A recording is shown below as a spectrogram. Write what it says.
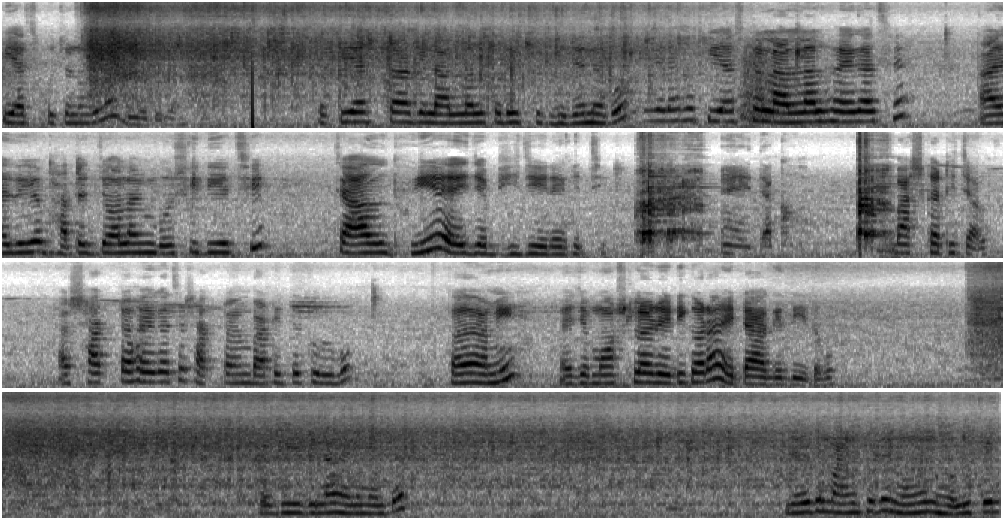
পেঁয়াজ কুচনোগুলো দিয়ে দিলাম। তো পেঁয়াজটা আগে লাল লাল করে একটু ভেজে নেব। এদিকে দেখো পেঁয়াজটা লাল লাল হয়ে গেছে। আর এদিকে ভাতের জল আমি বসিয়ে দিয়েছি। চাল ধুয়ে এই যে ভিজিয়ে রেখেছি। এই দেখো। বাঁশকাঠি চাল। আর শাকটা হয়ে গেছে, শাকটা আমি বাটিতে তুলবো। তাই আমি এই যে মশলা রেডি করা, এটা আগে দিয়ে দেবো। দিয়ে দিলাম এর মধ্যে। যেহেতু মাংসতে নুন, হলুদ তেল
